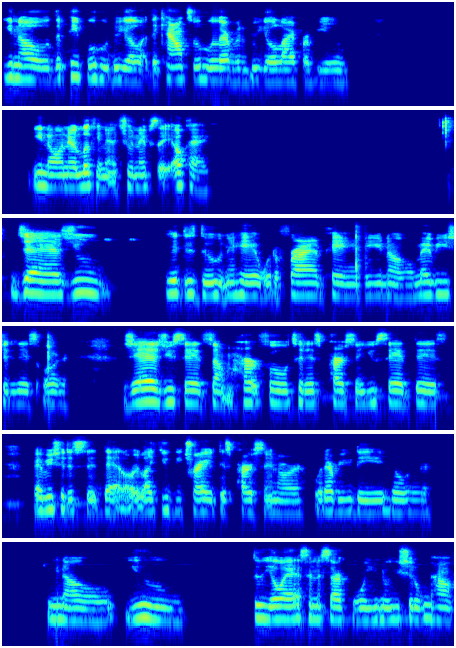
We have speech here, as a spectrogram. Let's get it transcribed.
you know the people who do your the council whoever do your life review you know and they're looking at you and they say okay jazz you hit this dude in the head with a frying pan, you know, maybe you should have this or Jazz, you said something hurtful to this person. You said this. Maybe you should have said that, or like you betrayed this person, or whatever you did, or you know, you threw your ass in a circle when you knew you should have went home.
